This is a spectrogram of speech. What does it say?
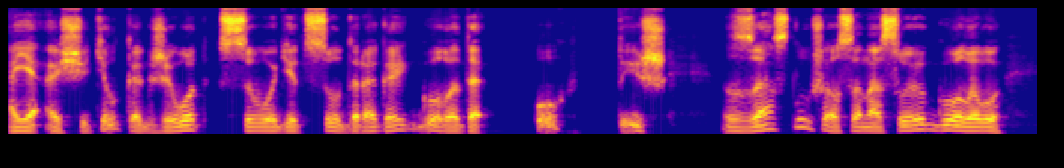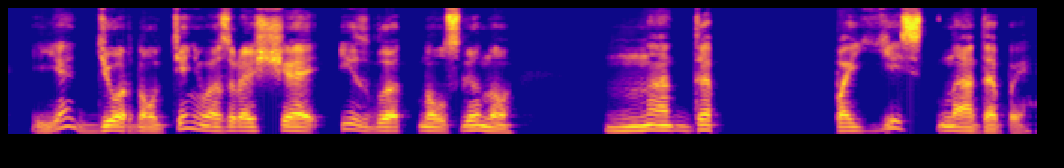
а я ощутил, как живот сводит судорогой голода. Ух ты ж! Заслушался на свою голову. Я дернул тень, возвращая, и сглотнул слюну. «Надо... поесть надо бы.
